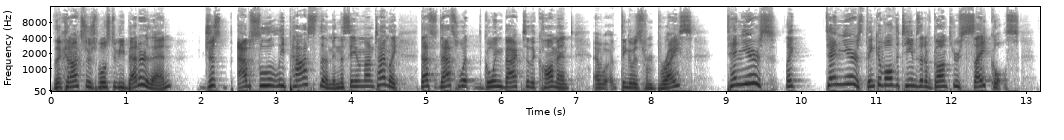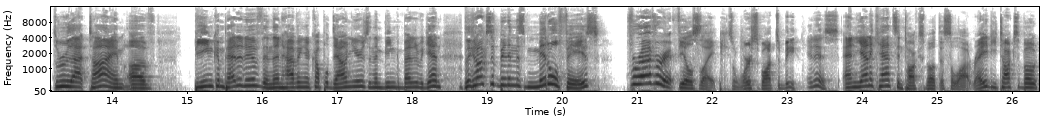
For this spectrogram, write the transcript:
the Canucks are supposed to be better than just absolutely pass them in the same amount of time. Like that's that's what going back to the comment. I think it was from Bryce. Ten years, like ten years. Think of all the teams that have gone through cycles through that time Mm-hmm. of being competitive and then having a couple down years and then being competitive again. The Canucks have been in this middle phase forever. It feels like. It's a worse spot to be. It is. And Jannik Hansen talks about this a lot, right? He talks about,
